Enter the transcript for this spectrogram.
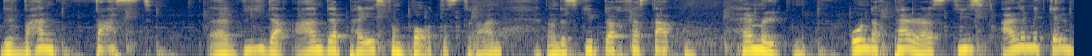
Wir waren fast äh, wieder an der Pace von Bottas dran. Und es gibt auch Verstappen, Hamilton und auch Paris, die es alle mit Gelb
